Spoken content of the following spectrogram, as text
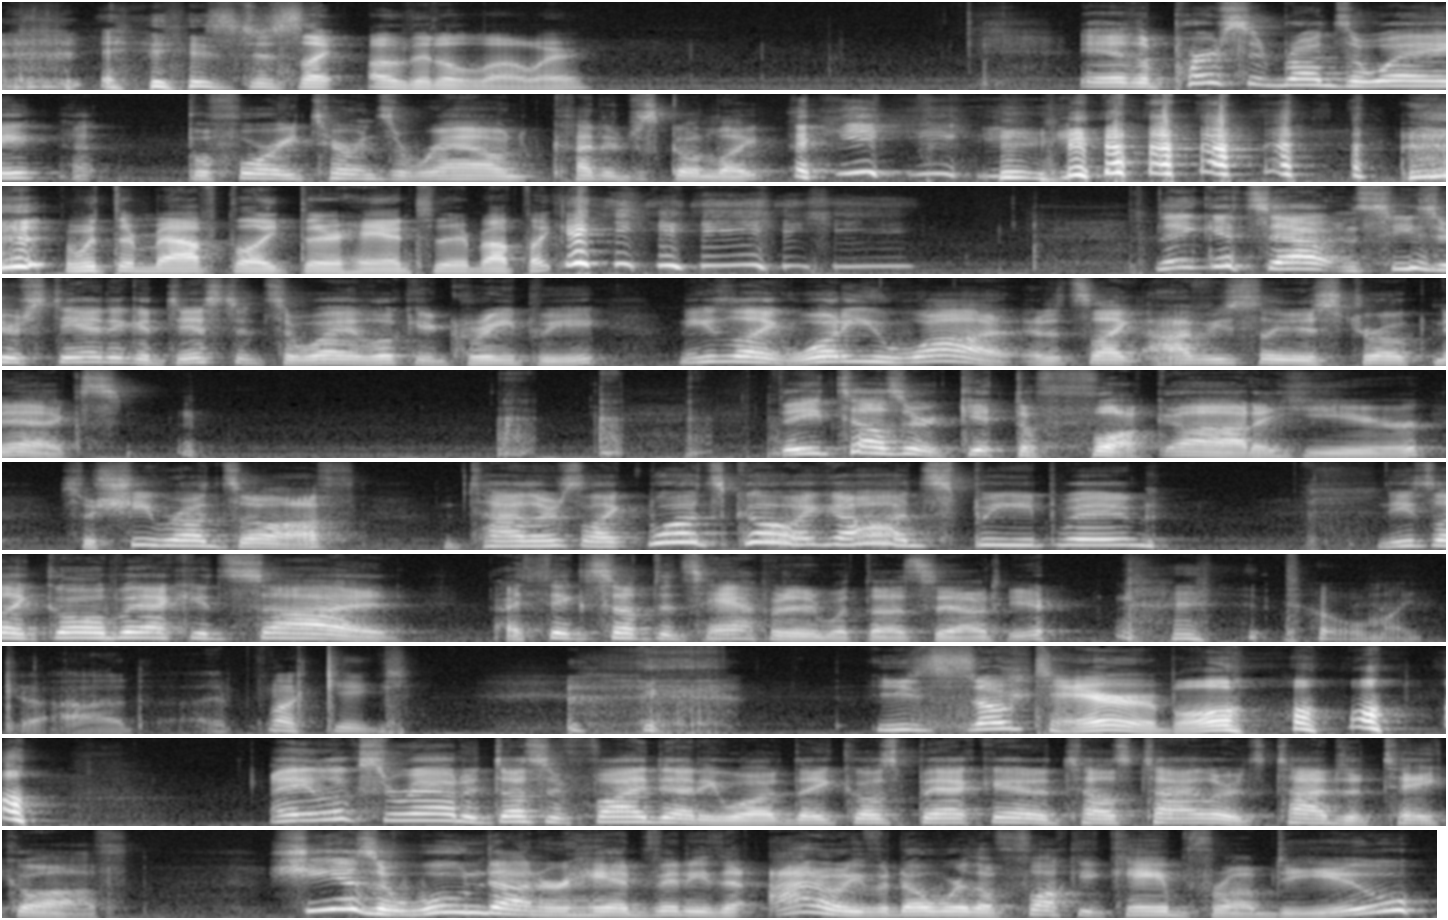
It's just like a little lower. And the person runs away uh, before he turns around, kind of just going like, With their mouth, like their hand to their mouth, like. Then he gets out and sees her standing a distance away looking creepy. And he's like, What do you want? And it's like, obviously to stroke necks. then he tells her, Get the fuck out of here. So she runs off. And Tyler's like, What's going on, Speedman? And he's like, Go back inside. I think something's happening with us out here. oh my god! I fucking. He's so terrible. And he looks around and doesn't find anyone. Then he goes back in and tells Tyler it's time to take off. She has a wound on her hand, Vinny, that I don't even know where the fuck it came from. Do you?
